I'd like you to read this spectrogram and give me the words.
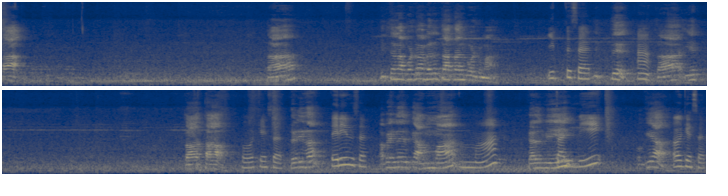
தா. தா. இத்தனை போட்டுமா வெறும் தாத்தான்னு போட்டுமா? இத்து சார். இத்து. தா இத். தாத்தா. Okay sir. தெரியுதா? தெரியுது சார். அப்ப என்ன இருக்கு? அம்மா. அம்மா. கல்வி. கல்வி. ஓகேயா? Okay sir.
